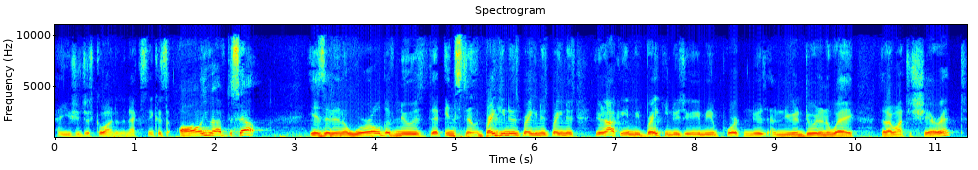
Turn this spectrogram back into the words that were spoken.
And you should just go on to the next thing because all you have to sell is that in a world of news that instantly, breaking news, breaking news, breaking news, you're not going to give me breaking news, you're going to give me important news, and you're going to do it in a way that I want to share it.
